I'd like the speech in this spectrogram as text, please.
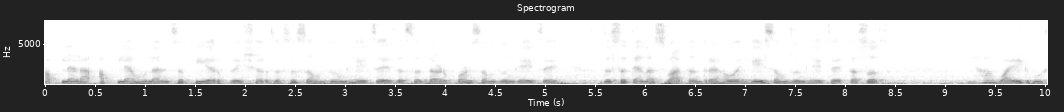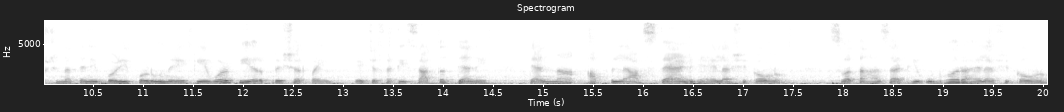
आपल्याला आपल्या मुलांचं पियर प्रेशर जसं समजून घ्यायचं आहे जसं दडपण समजून घ्यायचं आहे जसं त्यांना स्वातंत्र्य हवं आहे हे समजून घ्यायचं आहे तसंच ह्या वाईट गोष्टींना त्यांनी बळी पडू नये केवळ पियर प्रेशर पाहिजे. याच्यासाठी सातत्याने त्यांना आपला स्टँड घ्यायला शिकवणं स्वतःसाठी उभं राहायला शिकवणं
